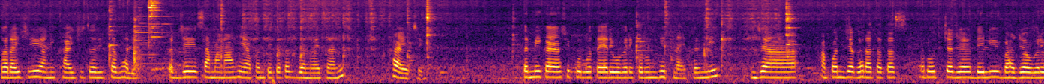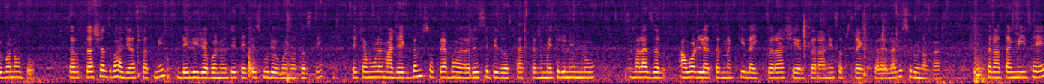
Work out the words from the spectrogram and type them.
करायची आणि खायची जर इच्छा झाली तर जे सामान आहे आपण त्याच्यातच बनवायचं आणि खायचे. तर मी काय अशी पूर्वतयारी वगैरे करून घेत नाही. तर मी ज्या आपण ज्या घरात आता रोजच्या ज्या डेली भाज्या वगैरे बनवतो तर तशाच भाज्या असतात मी. डेली ज्या बनवते त्याचेच व्हिडिओ बनवत असते. त्याच्यामुळे माझ्या एकदम सोप्या भा रेसिपीज असतात. तर मैत्रिणींनो मला जर आवडल्या तर नक्की लाईक करा शेअर करा आणि सबस्क्राईब करायला विसरू नका. तर आता मी इथे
